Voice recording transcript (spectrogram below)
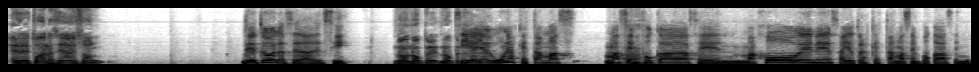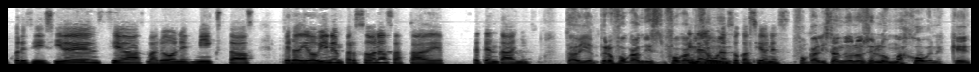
eh, de todas las edades son. De todas las edades, sí. No, no, pre- no Sí, hay algunas que están más, más Ah. enfocadas en más jóvenes, hay otras que están más enfocadas en mujeres y disidencias, varones, mixtas, pero digo, vienen personas hasta de 70 años Está bien, pero focaliz- en algunas ocasiones. focalizándonos en los más jóvenes, que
